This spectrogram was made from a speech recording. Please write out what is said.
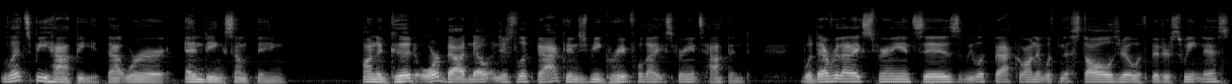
let's be happy that we're ending something on a good or bad note and just look back and just be grateful that experience happened. Whatever that experience is, we look back on it with nostalgia, with bittersweetness.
